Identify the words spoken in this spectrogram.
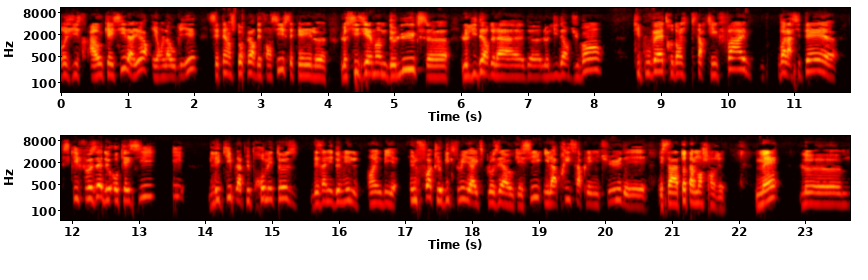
registre. À OKC d'ailleurs, et on l'a oublié, c'était un stopper défensif, c'était le, sixième homme de luxe, euh, le leader de la, le leader du banc, qui pouvait être dans le starting five. Voilà, c'était euh, ce qui faisait de OKC l'équipe la plus prometteuse des années 2000 en NBA. Une fois que le Big Three a explosé à OKC, il a pris sa plénitude et, et ça a totalement changé. Mais le,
